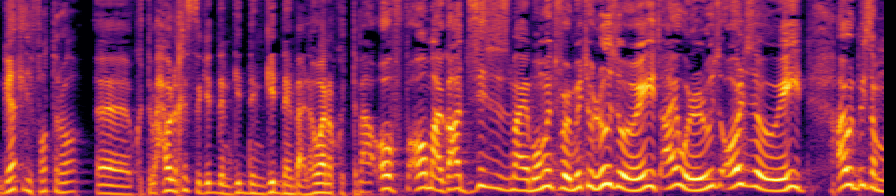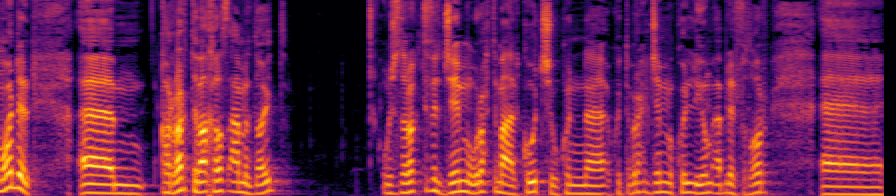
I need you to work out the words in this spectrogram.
جات لي فترة آه كنت بحاول أخس جدا جدا جدا بقى. اللي هو أنا كنت بقى اوف oh my God this is my moment for me to lose weight I will lose all the weight I will be some model قررت بقى خلاص أعمل diet. واشتركت في الجيم ورحت مع ال coach وكنا كنت بروح الجيم كل يوم قبل الفطار. آه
